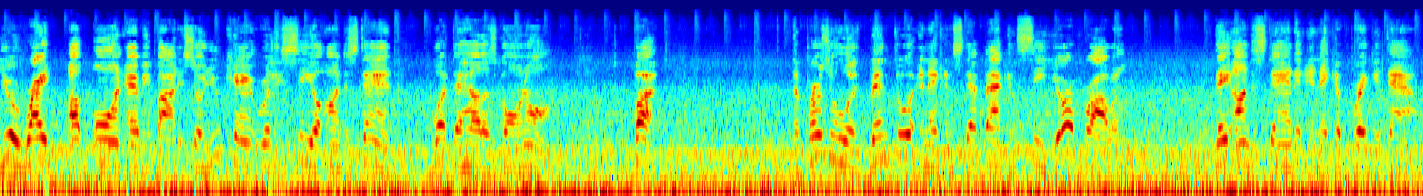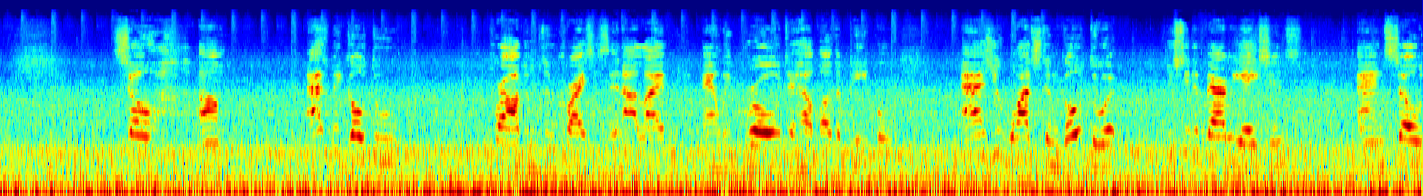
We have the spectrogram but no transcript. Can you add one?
You're right up on everybody, so you can't really see or understand what the hell is going on. But the person who has been through it and they can step back and see your problem, they understand it and they can break it down. So, um, as we go through problems and crises in our life and we grow to help other people, as you watch them go through it, you see the variations. And so,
